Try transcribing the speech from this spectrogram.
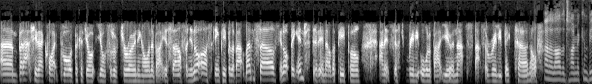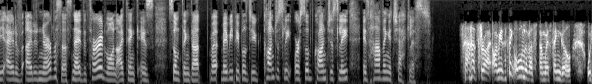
um, but actually they're quite bored because you're you're sort of droning on about yourself, and you're not asking people about themselves. You're not being interested in other people, and it's just really all about you, and that's that's a really big turn off. And a lot of the time it can be out of out of nervousness. Now the third one I think is something that maybe people do consciously or subconsciously is having a checklist. That's right. I mean, I think all of us, when we're single, we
